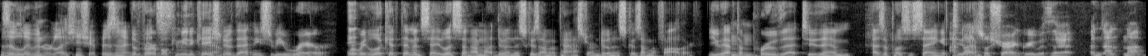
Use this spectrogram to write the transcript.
It's a living relationship, isn't it? The verbal communication of that needs to be rare, where we look at them and say, "Listen, I'm not doing this because I'm a pastor. I'm doing this because I'm a father." You have to hmm. prove that to them as opposed to saying it to I'm not them. so sure I agree with that. Not, not,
